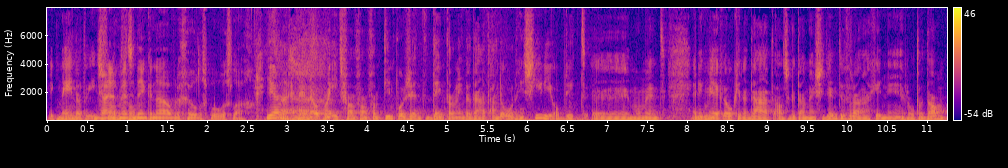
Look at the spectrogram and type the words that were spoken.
Ik meen dat er iets Weinig van... mensen denken nou over de Gulden Sporenslag. Ja, en, en, ook maar iets van, van, van 10% denkt dan inderdaad aan de oorlog in Syrië op dit uh, moment. En ik merk ook inderdaad, als ik het aan mijn studenten vraag in, in Rotterdam,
